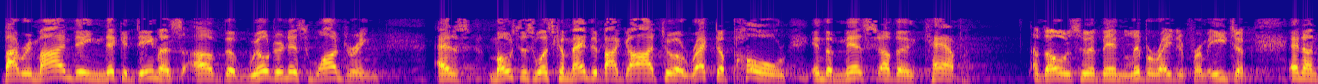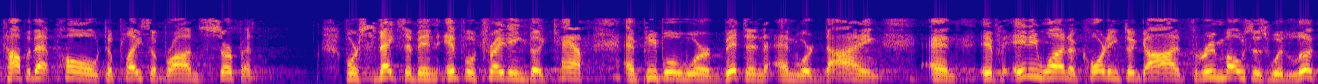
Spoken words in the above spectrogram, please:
by reminding Nicodemus of the wilderness wandering as Moses was commanded by God to erect a pole in the midst of the camp of those who had been liberated from Egypt. And on top of that pole to place a bronze serpent. For snakes had been infiltrating the camp and people were bitten and were dying. And if anyone, according to God, through Moses would look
